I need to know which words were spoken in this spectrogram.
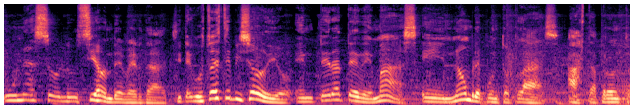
una solución de verdad. Si te gustó este episodio, entérate de más en nombre.plus. Hasta pronto.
